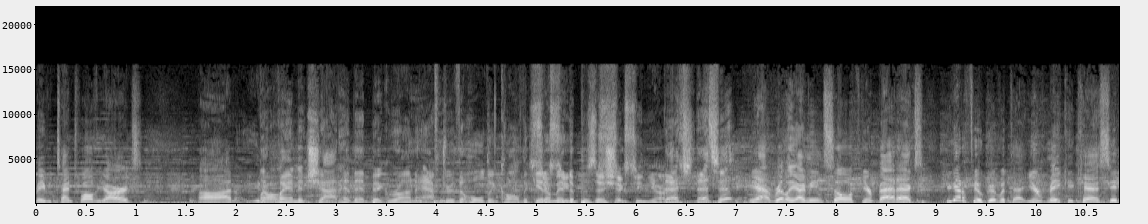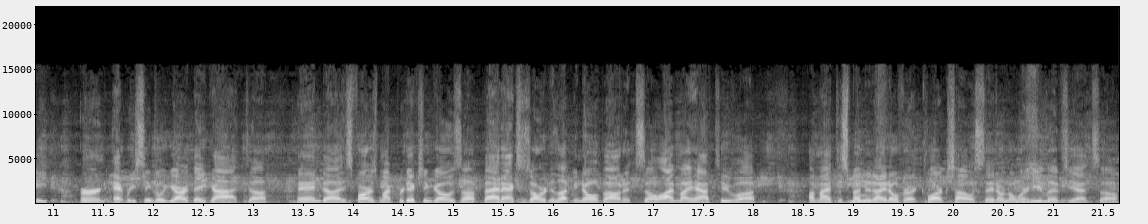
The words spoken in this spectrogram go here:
maybe 10, 12 yards. Uh, I don't, you know, Landon Schott had that big run after the holding call to get him into position. 16 yards. That's that's it. Yeah, really. I mean, so if you're Bad Axe, you got to feel good with that. You're making Cass City earn every single yard they got. Uh, and uh, as far as my prediction goes, uh, Bad Axe has already let me know about it. So I might have to, uh, I might have to spend the Move. night over at Clark's house. They don't know where he lives yet. So,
